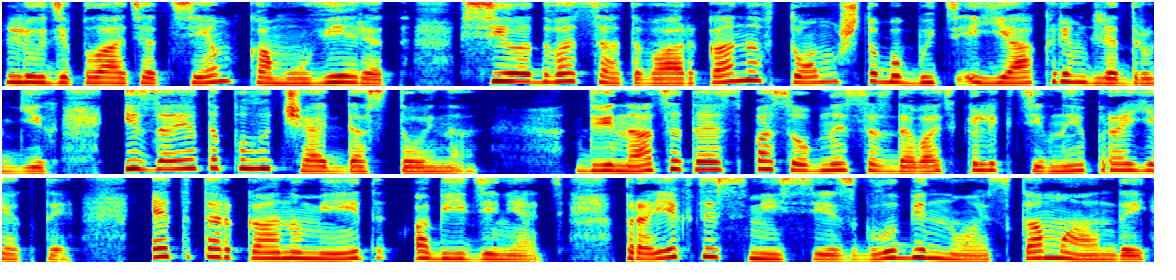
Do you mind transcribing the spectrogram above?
Люди платят тем, кому верят. Сила двадцатого аркана в том, чтобы быть якорем для других и за это получать достойно. Двенадцатое — способность создавать коллективные проекты. Этот аркан умеет объединять. Проекты с миссией, с глубиной, с командой.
